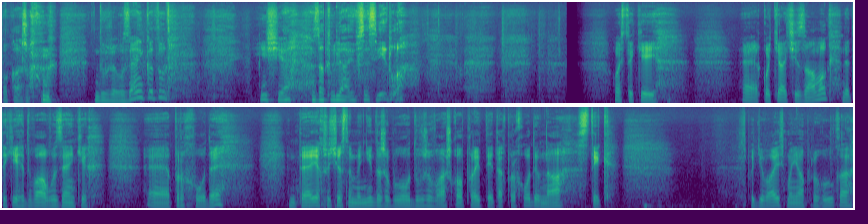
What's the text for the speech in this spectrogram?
Покажу. Дуже вузенько тут. І ще затуляю все світло. Ось такий е, котячий замок, де таких два вузеньких е, проходи, де, якщо чесно, мені даже було дуже важко пройти. Так проходив на стик. Сподіваюсь, моя прогулка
